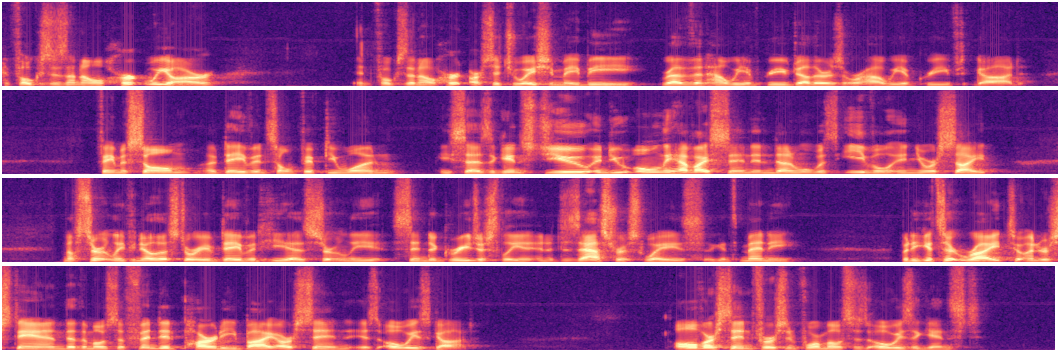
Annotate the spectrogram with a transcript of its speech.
It focuses on how hurt we are and focuses on how hurt our situation may be rather than how we have grieved others or how we have grieved God. Famous psalm of David, Psalm 51, he says, Against you and you only have I sinned and done what was evil in your sight. Now, certainly, if you know the story of David, he has certainly sinned egregiously in disastrous ways against many. But he gets it right to understand that the most offended party by our sin is always God. All of our sin, first and foremost, is always against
